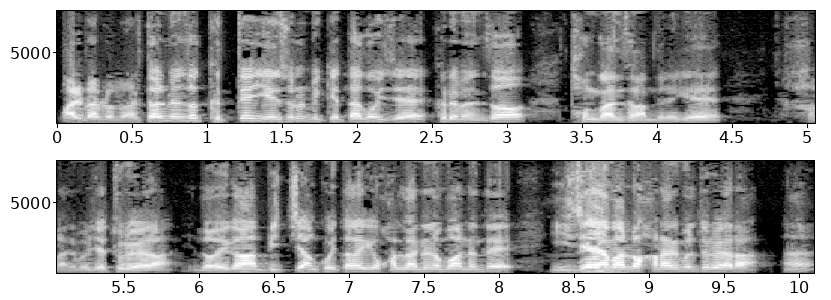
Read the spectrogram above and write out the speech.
벌벌벌 떨면서 그때 예수를 믿겠다고 이제 그러면서 통과한 사람들에게 하나님을 이제 두려워해라. 너희가 믿지 않고 있다가 이게 환란이 넘어왔는데 이제야말로 하나님을 두려워해라. 어?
